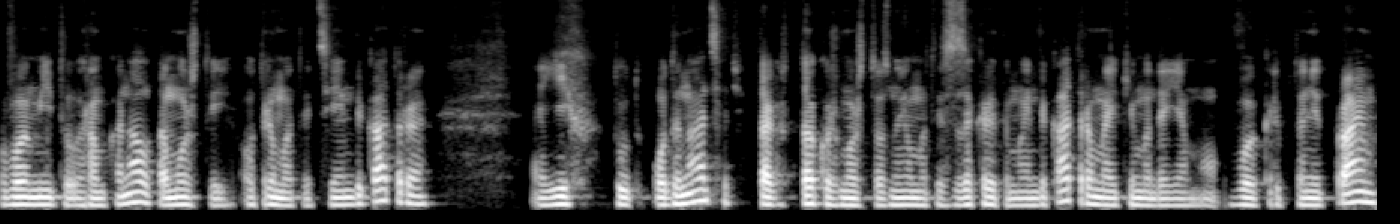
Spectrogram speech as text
в мій телеграм-канал та можете отримати ці індикатори. Їх тут 11. Так, також можете ознайомитися з закритими індикаторами, які ми даємо в Kryptonit Prime.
